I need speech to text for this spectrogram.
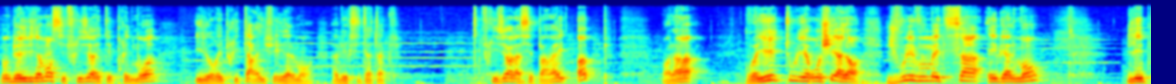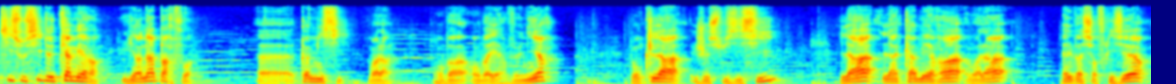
Donc, bien évidemment, si Freezer était près de moi, il aurait pris tarif également avec cette attaque. Freezer, là, c'est pareil. Hop, voilà. Vous voyez, tous les rochers. Alors, je voulais vous mettre ça également. Les petits soucis de caméra. Il y en a parfois. Euh, comme ici. Voilà. On va, on va y revenir. Donc là, je suis ici. Là, la caméra, voilà, elle va sur Freezer.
